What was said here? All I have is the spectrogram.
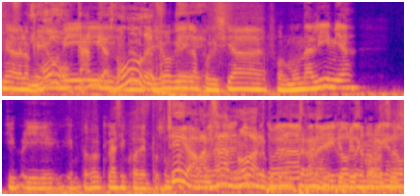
Mira, de lo que yo vi, cambias, ¿no? De yo vi, la policía formó una línea y, y, empezó el clásico de pues un sí avanzar no a recuperar el terreno para irlo recorriendo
